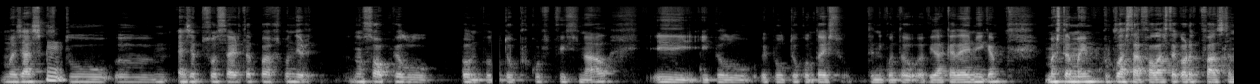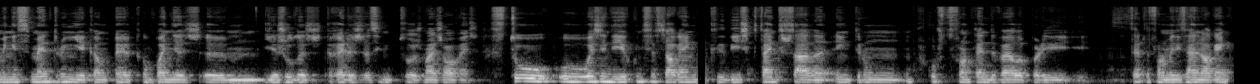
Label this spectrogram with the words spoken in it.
mas acho que hum. tu uh, és a pessoa certa para responder, não só pelo, pelo, pelo teu percurso profissional e, e, pelo, e pelo teu contexto, tendo em conta a vida académica, mas também porque lá está, falaste agora que fazes também esse mentoring e acompanhas um, e ajudas carreiras assim de pessoas mais jovens. Se tu hoje em dia conheces alguém que diz que está interessada em ter um, um percurso de front-end developer e, e, de certa forma designer, alguém que,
